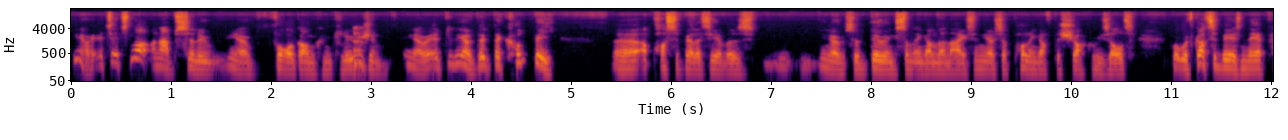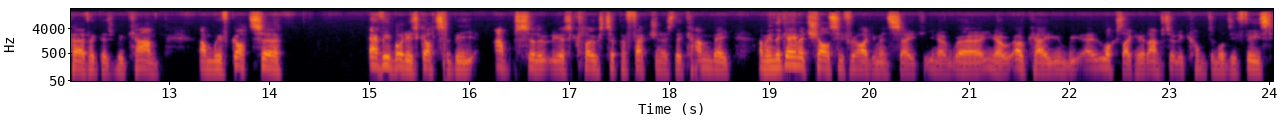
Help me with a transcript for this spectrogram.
you know, it's it's not an absolute, you know, foregone conclusion. No. You know, it, you know, there, there could be uh, a possibility of us, you know, so doing something on the night and you know, so pulling off the shock result. But we've got to be as near perfect as we can, and we've got to. Everybody's got to be absolutely as close to perfection as they can be. I mean, the game at Chelsea, for argument's sake, you know, where you know, okay, it looks like an absolutely comfortable defeat,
